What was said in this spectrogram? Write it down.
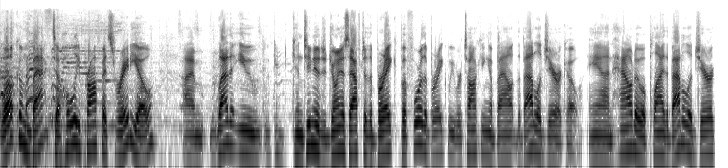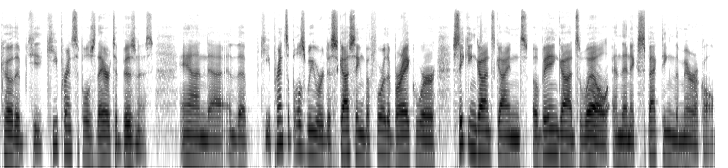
Welcome back to Holy Prophets Radio. I'm glad that you continue to join us after the break. Before the break, we were talking about the Battle of Jericho and how to apply the Battle of Jericho, the key, principles there to business. And uh, the key principles we were discussing before the break were seeking God's guidance, obeying God's will, and then expecting the miracle.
